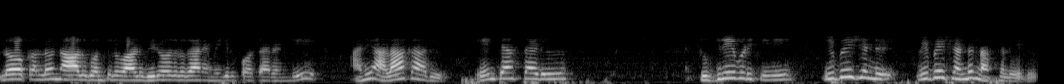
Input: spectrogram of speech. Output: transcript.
లోకంలో నాలుగొంతులు వాళ్ళు విరోధులుగానే మిగిలిపోతారండి అని అలా కాదు. ఏం చేస్తాడు? సుగ్రీవుడికి విభీషణుడు విభీషణుడు నచ్చలేదు.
